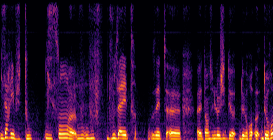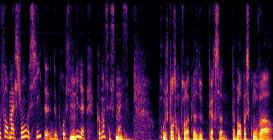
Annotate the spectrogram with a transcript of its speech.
ils arrivent d'où? Ils sont, euh, vous, vous, allez être, vous êtes euh, euh, dans une logique de, de, reformation aussi, de, profil? Hmm. Comment ça se passe? Hmm. Je pense qu'on prend la place de personne. D'abord parce qu'on va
